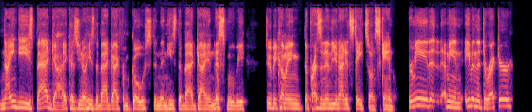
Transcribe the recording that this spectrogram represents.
'90s bad guy because you know he's the bad guy from Ghost, and then he's the bad guy in this movie, to becoming the President of the United States on Scandal. For me, that I mean, even the director,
